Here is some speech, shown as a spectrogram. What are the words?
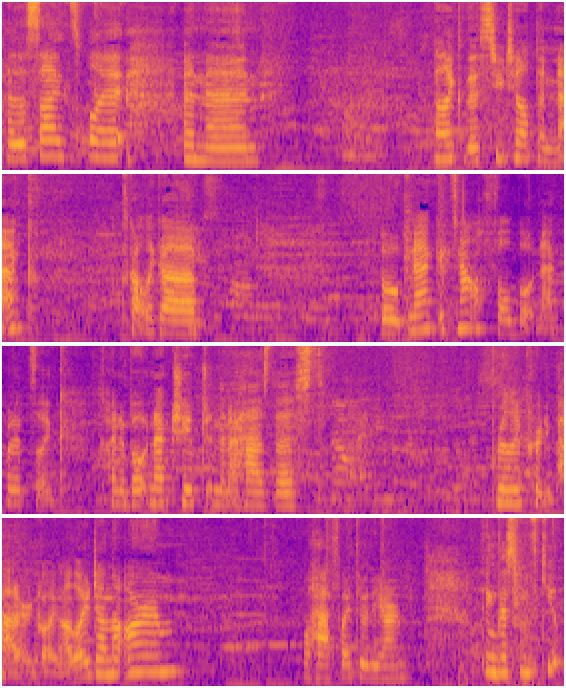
Has a side split, and then I like this detail at the neck. It's got like a boat neck. It's not a full boat neck, but it's like kind of boat neck shaped, and then it has this really pretty pattern going all the way down the arm. Well, halfway through the arm. I think this one's cute.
